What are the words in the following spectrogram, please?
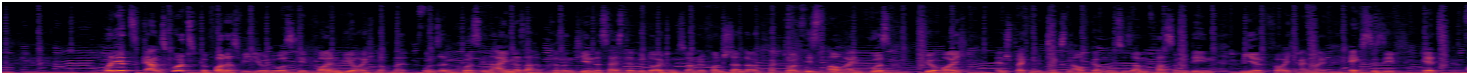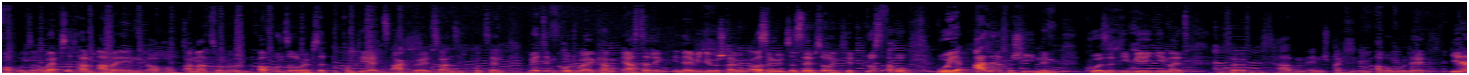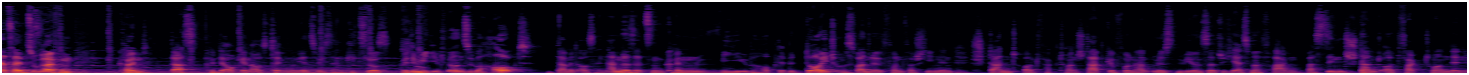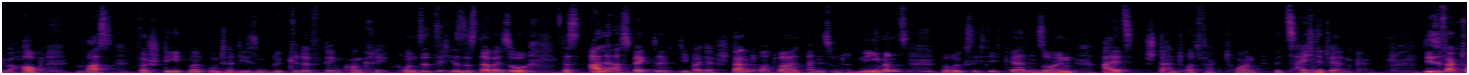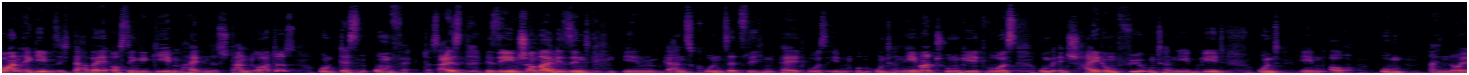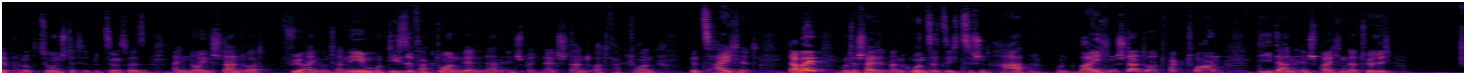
Und jetzt ganz kurz, bevor das Video losgeht, wollen wir euch nochmal unseren Kurs in eigener Sache präsentieren. Das heißt, der Bedeutungswandel von Standortfaktoren ist auch ein Kurs für euch, entsprechend mit Texten, Aufgaben und Zusammenfassungen, den wir für euch einmal exklusiv jetzt auf unserer Website haben, aber eben auch auf Amazon. Und auf unserer Website bekommt ihr jetzt aktuell 20% mit dem Code WELCOME. Erster Link in der Videobeschreibung. Außerdem gibt es das Selbstorientiert Plus Abo, wo ihr alle verschiedenen Kurse, die wir jemals veröffentlicht haben, entsprechend im Abo-Modell jederzeit zugreifen könnt. Das könnt ihr auch genau auschecken. Und jetzt würde ich sagen, geht's los mit dem Video. Damit wir uns überhaupt damit auseinandersetzen können, wie überhaupt der Bedeutungswandel von verschiedenen Standortfaktoren stattgefunden hat, müssen wir uns natürlich erstmal fragen, was sind Standortfaktoren denn überhaupt? Was versteht man unter diesem Begriff denn konkret? Grundsätzlich ist es dabei so, dass alle Aspekte, die bei der Standortwahl eines Unternehmens berücksichtigt werden sollen, als Standortfaktoren bezeichnet werden können. Diese Faktoren ergeben sich dabei aus den Gegebenheiten des Standortes und dessen Umfeld. Das heißt, wir sehen schon mal, wir sind im ganz grundsätzlichen Feld, wo es eben um Unternehmertum geht, wo es um Entscheidungen für Unternehmen geht und eben auch um eine neue Produktionsstätte bzw. einen neuen Standort für ein Unternehmen. Und diese Faktoren werden dann entsprechend als Standortfaktoren bezeichnet. Dabei unterscheidet man grundsätzlich zwischen harten und weichen Standortfaktoren, die dann entsprechend natürlich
